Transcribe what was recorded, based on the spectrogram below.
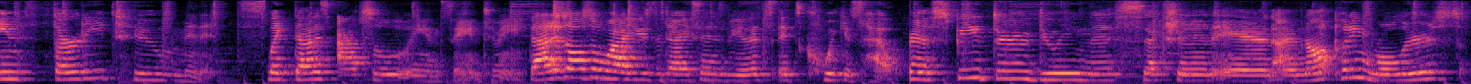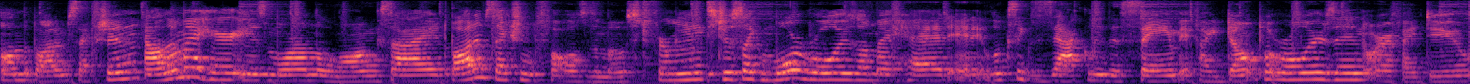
in 32 minutes. Like that is absolutely insane to me. That is also why I use the Dyson because it's, it's quick as hell. We're gonna speed through doing this section and I'm not putting rollers on the bottom section. Now that my hair is more on the long side, bottom section falls the most for me. It's just like more rollers on my head and it looks exactly the same if I don't put rollers in or if I do.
